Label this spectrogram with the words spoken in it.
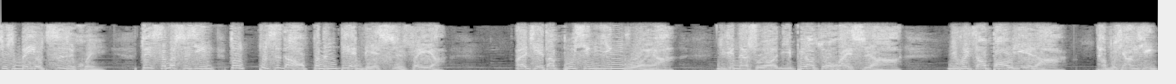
就是没有智慧，对什么事情都不知道，不能辨别是非呀。而且他不信因果呀，你跟他说你不要做坏事啊，你会遭报业的，他不相信，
